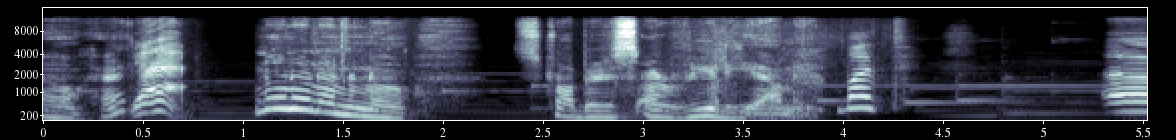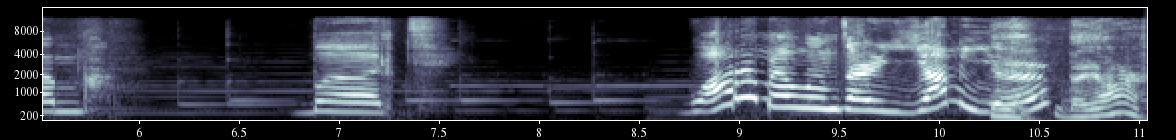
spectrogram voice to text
Okay. Yeah. No, no, no, no, no. Strawberries are really yummy. But um but watermelons are yummier. Yeah, they are.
